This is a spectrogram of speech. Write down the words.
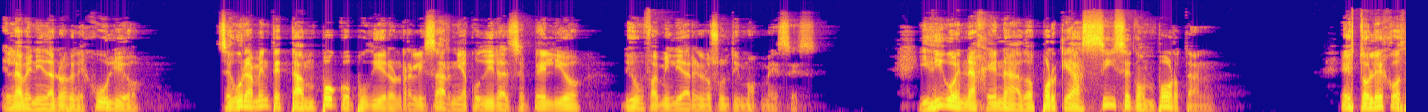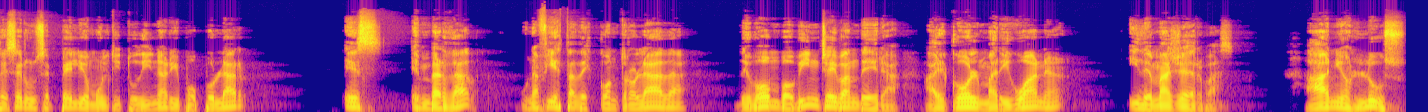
en la Avenida 9 de Julio, seguramente tampoco pudieron realizar ni acudir al sepelio de un familiar en los últimos meses. Y digo enajenados porque así se comportan. Esto lejos de ser un sepelio multitudinario y popular, es, en verdad, una fiesta descontrolada de bombo, vincha y bandera, alcohol, marihuana y demás hierbas a años luz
